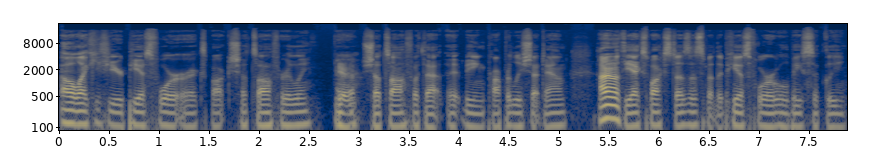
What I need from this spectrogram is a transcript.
Oh, like if your PS4 or Xbox shuts off early. Yeah. Shuts off without it being properly shut down. I don't know if the Xbox does this, but the PS4 will basically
